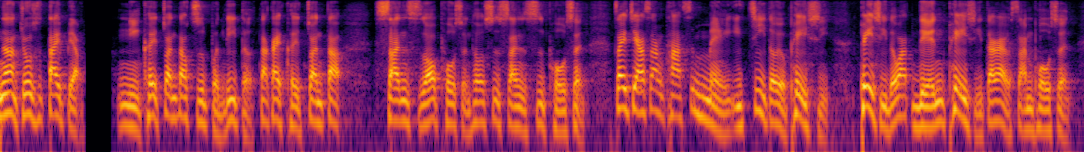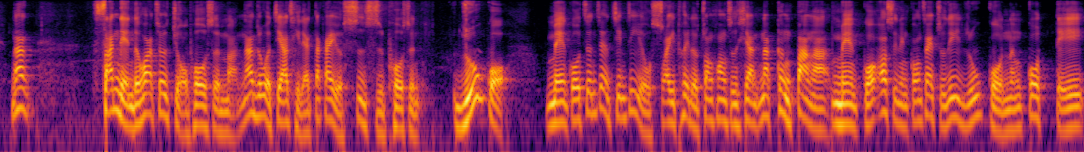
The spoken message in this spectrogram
那就是代表。你可以赚到资本利得，大概可以赚到三十二 percent 或是三十四 percent，再加上它是每一季都有配息，配息的话年配息大概有三 percent，那三年的话就九 percent 嘛，那如果加起来大概有四十 percent。如果美国真正经济有衰退的状况之下，那更棒啊！美国二十年公债主力如果能够跌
